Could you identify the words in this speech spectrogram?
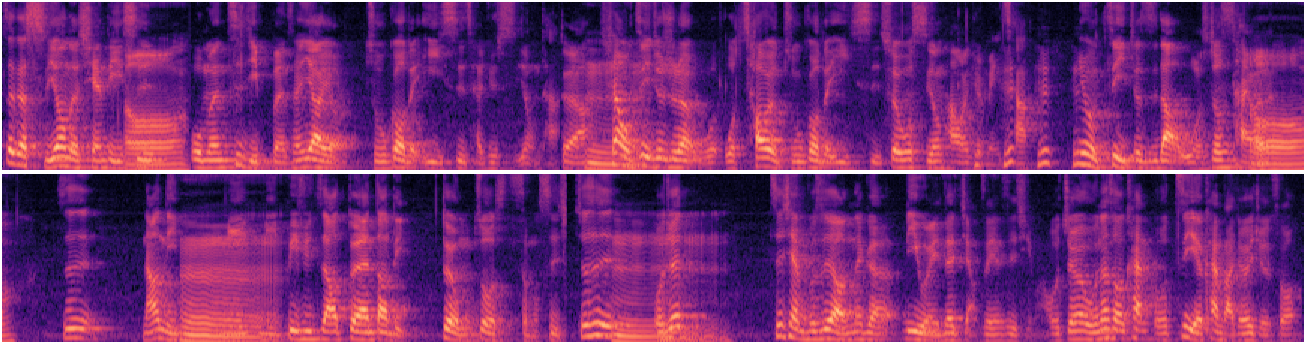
这个使用的前提是我们自己本身要有足够的意识才去使用它，对啊。像我自己就觉得我我超有足够的意识，所以我使用它完全没差，因为我自己就知道我就是台湾人，就是然后你你你必须知道对岸到底对我们做什么事情，就是我觉得之前不是有那个立委在讲这件事情嘛？我觉得我那时候看我自己的看法就会觉得说，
